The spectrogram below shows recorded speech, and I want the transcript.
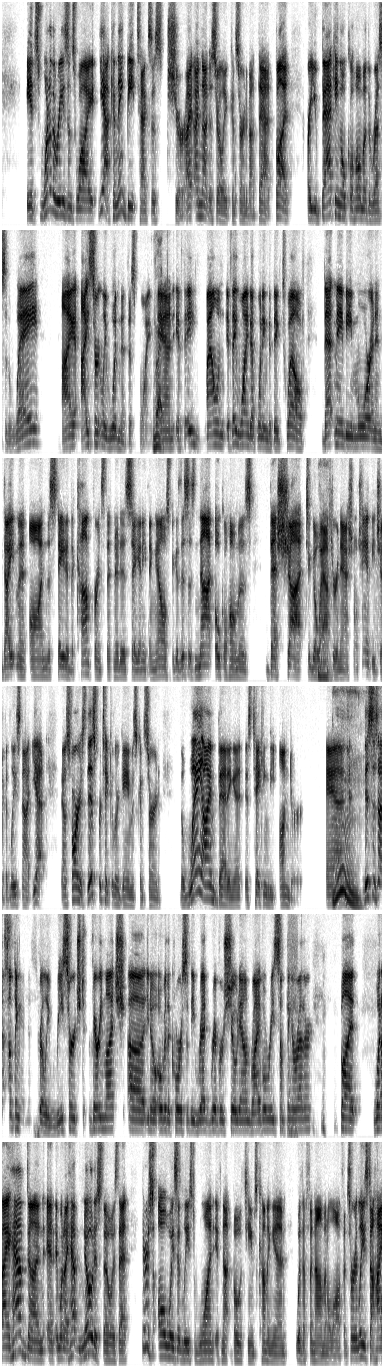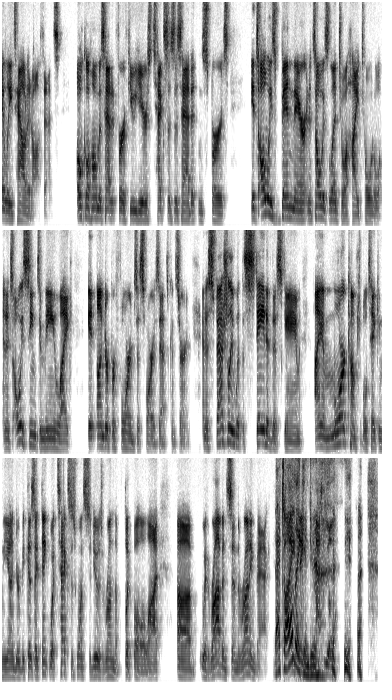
It's one of the reasons why, yeah, can they beat Texas? Sure. I, I'm not necessarily concerned about that. But are you backing Oklahoma the rest of the way? I, I certainly wouldn't at this point. Right. And if they wound, if they wind up winning the Big 12, that may be more an indictment on the state of the conference than it is say anything else, because this is not Oklahoma's best shot to go after a national championship, at least not yet. Now, as far as this particular game is concerned, the way I'm betting it is taking the under. And Mm. this is not something I've necessarily researched very much, uh, you know, over the course of the Red River Showdown rivalry, something or other. but what I have done and, and what I have noticed, though, is that there's always at least one, if not both teams coming in with a phenomenal offense, or at least a highly touted offense. Oklahoma's had it for a few years. Texas has had it in spurts. It's always been there and it's always led to a high total. And it's always seemed to me like it underperforms as far as that's concerned. And especially with the state of this game, I am more comfortable taking the under because I think what Texas wants to do is run the football a lot uh, with Robinson, the running back. That's all I they can do. will- yeah.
